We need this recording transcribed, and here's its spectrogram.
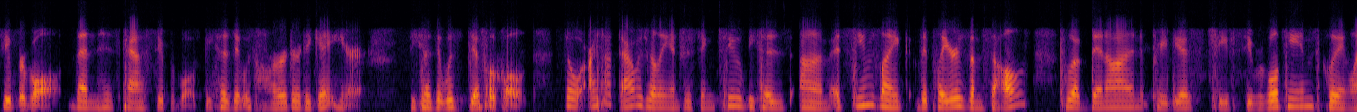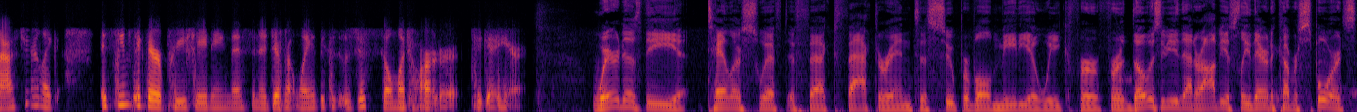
Super Bowl than his past Super Bowls because it was harder to get here, because it was difficult. So I thought that was really interesting too because um, it seems like the players themselves who have been on previous Chiefs Super Bowl teams, including last year, like it seems like they're appreciating this in a different way because it was just so much harder to get here. Where does the Taylor Swift effect factor into Super Bowl media week for for those of you that are obviously there to cover sports?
